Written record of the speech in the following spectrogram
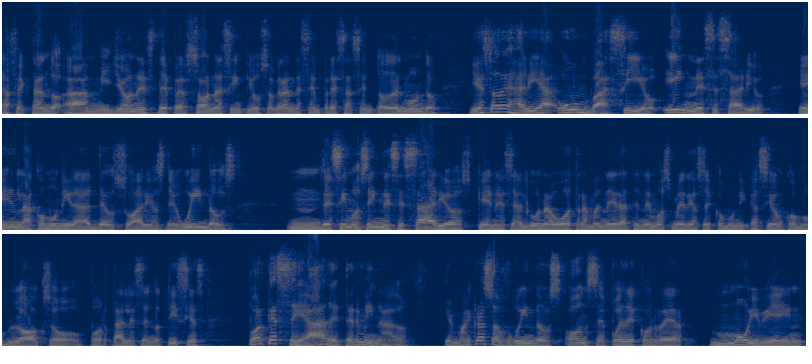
afectando a millones de personas, incluso grandes empresas en todo el mundo, y esto dejaría un vacío innecesario en la comunidad de usuarios de Windows. Mm, decimos innecesarios quienes de alguna u otra manera tenemos medios de comunicación como blogs o portales de noticias, porque se ha determinado que Microsoft Windows 11 puede correr muy bien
